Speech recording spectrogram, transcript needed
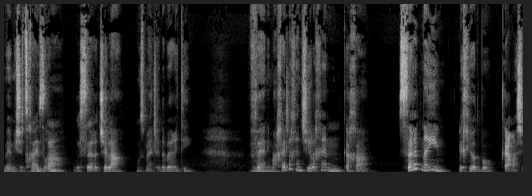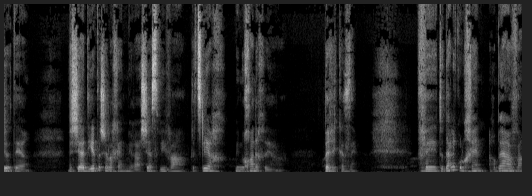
ומי שצריכה עזרה בסרט שלה מוזמנת לדבר איתי. ואני מאחלת לכן שיהיה לכן ככה סרט נעים לחיות בו כמה שיותר, ושהדיאטה שלכן מרעשי הסביבה תצליח במיוחד אחרי הפרק הזה. ותודה לכולכן, הרבה אהבה.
